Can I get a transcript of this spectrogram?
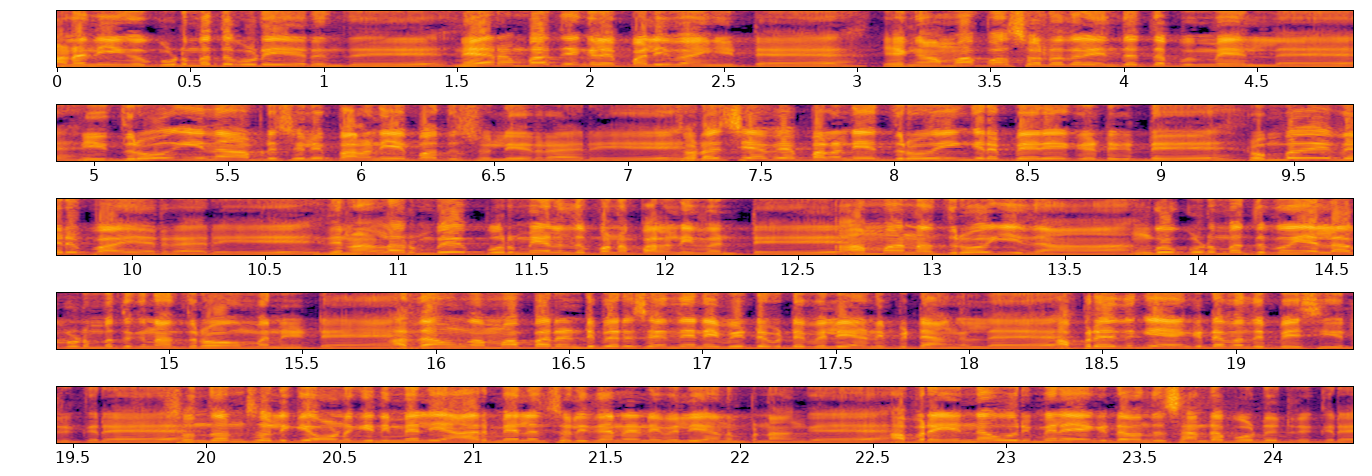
ஆனா நீ எங்க குடும்பத்தை கூட இருந்து நேரம் பார்த்து எங்களை பழி வாங்கிட்ட. எங்க அம்மா அப்பா சொல்றதுல எந்த தப்புமே இல்ல. நீ துரோகி தான் அப்படி சொல்லி பழனியை பார்த்து சொல்லிடுறாரு. தொடர்ச்சியாவே பழனியை துரோகிங்கிற பேரையே கேட்டுக்கிட்டு ரொம்பவே வெறுப்பாயிடுறாரு. இதனால ரொம்பவே பொறுமை இழந்து போன பழனி வந்துட்டு ஆமா நான் துரோகி தான். உங்க குடும்பத்துக்கும் எல்லா குடும்பத்துக்கும் நான் துரோகம் பண்ணிட்டேன். அதான் உங்க அம்மா அப்பா ரெண்டு பேரும் சேர்ந்து என்னை வீட்டை விட்டு வெளியே அனுப்பிட்டாங்கல்ல. அப்புறம் எதுக்கு என்கிட்ட வந்து பேசிட்டு இருக்கிற? சொந்தம்னு சொல்லிக்க உனக்கு இனிமேல் யார் மேலும் சொல்லி தானே என்னை வெளியே அனுப்புனாங்க. அப்புறம் என்ன உரிமையில என்கிட்ட வந்து சண்டை போட்டுட்டு இருக்கிற?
